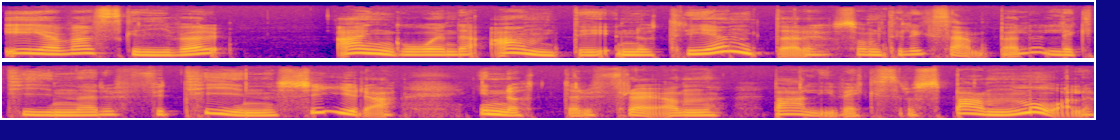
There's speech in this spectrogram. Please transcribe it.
Eva skriver angående antinutrienter som till exempel lektiner, fytinsyra i nötter, frön, baljväxter och spannmål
